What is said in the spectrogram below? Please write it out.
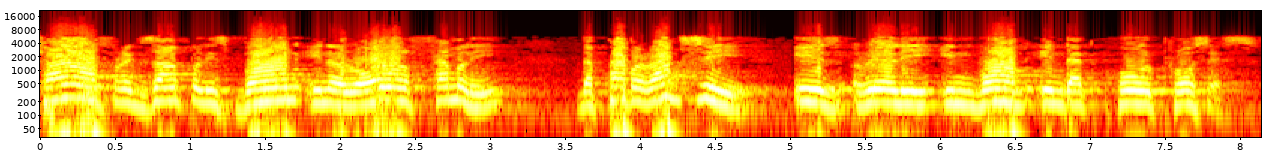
child, for example, is born in a royal family, the paparazzi is really involved in that whole process.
